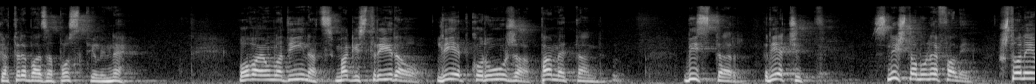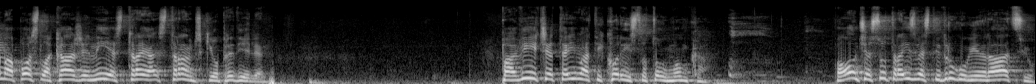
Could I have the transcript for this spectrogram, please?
ga treba zaposliti ili ne ovaj omladinac magistrirao, lijep ko ruža, pametan, bistar, riječit, s ništa mu ne fali. Što nema posla, kaže, nije straja, stranički opredjeljen. Pa vi ćete imati korist od tog momka. Pa on će sutra izvesti drugu generaciju.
